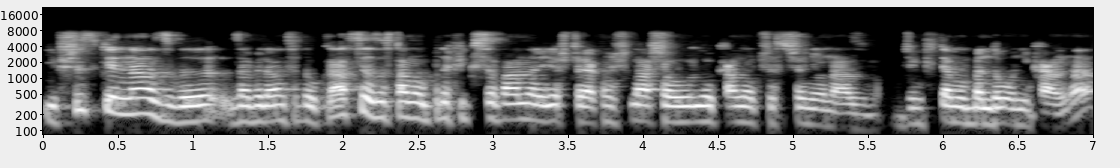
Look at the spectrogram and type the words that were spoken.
i wszystkie nazwy zawierające tę klasę zostaną prefiksowane jeszcze jakąś naszą lokalną przestrzenią nazwy. Dzięki temu będą unikalne.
